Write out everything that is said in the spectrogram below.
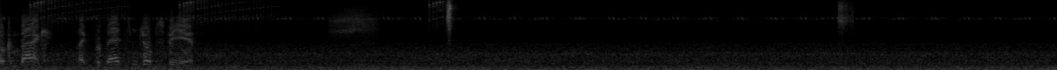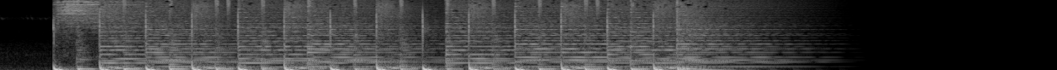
Welcome back. I've prepared some jobs for you.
